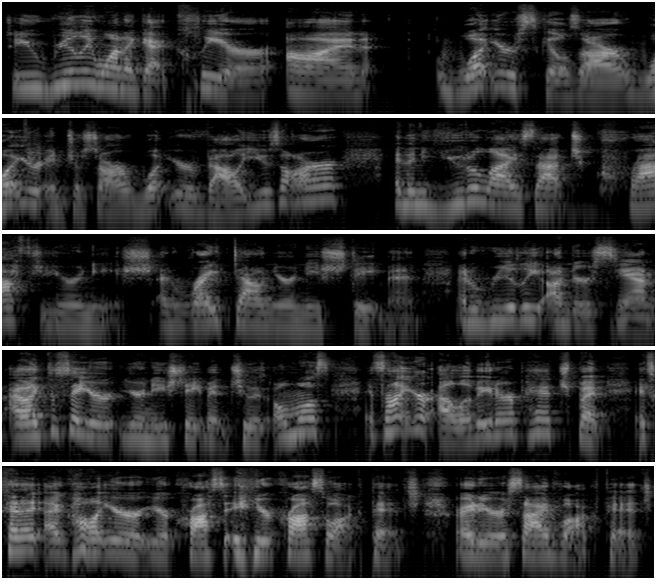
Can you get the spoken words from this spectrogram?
So you really want to get clear on what your skills are, what your interests are, what your values are, and then utilize that to craft your niche and write down your niche statement and really understand. I like to say your your niche statement too is almost it's not your elevator pitch, but it's kind of I call it your your cross your crosswalk pitch, right? Or your sidewalk pitch.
